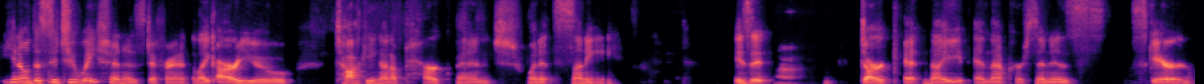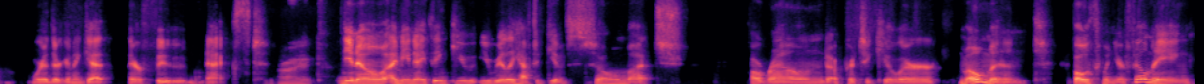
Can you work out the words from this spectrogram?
you know the situation is different. Like, are you talking on a park bench when it's sunny? is it dark at night and that person is scared where they're going to get their food next. Right. You know i mean i think you you really have to give so much around a particular moment both when you're filming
